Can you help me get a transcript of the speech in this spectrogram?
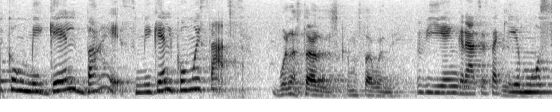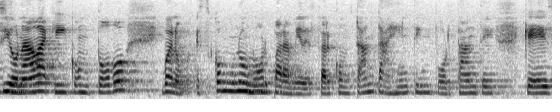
Hoy con Miguel Baez. Miguel, ¿cómo estás? Buenas tardes, ¿cómo está Wendy? Bien, gracias. Aquí emocionada aquí con todo. Bueno, es como un honor para mí de estar con tanta gente importante que es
